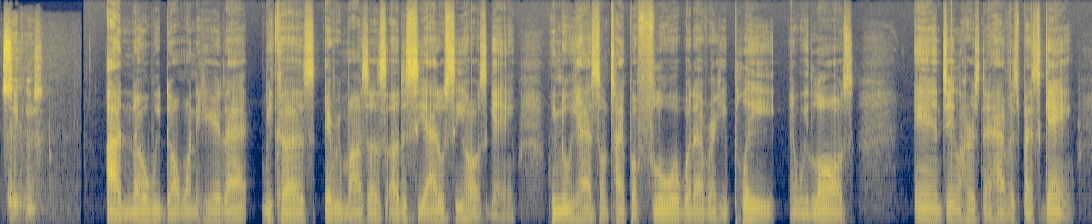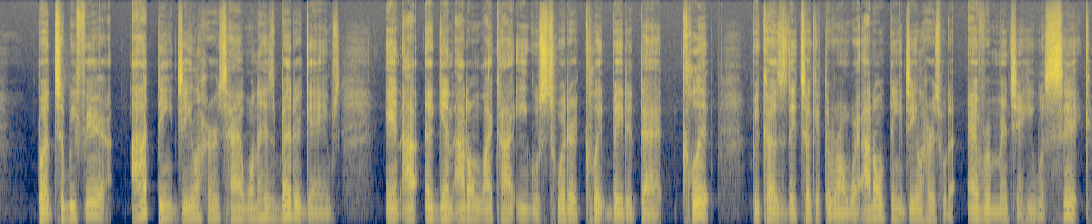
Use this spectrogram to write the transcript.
sickness. I know we don't want to hear that because it reminds us of the Seattle Seahawks game. We knew he had some type of flu or whatever. He played and we lost, and Jalen Hurts didn't have his best game. But to be fair, I think Jalen Hurts had one of his better games. And I again, I don't like how Eagles Twitter clickbaited that clip because they took it the wrong way. I don't think Jalen Hurts would have ever mentioned he was sick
